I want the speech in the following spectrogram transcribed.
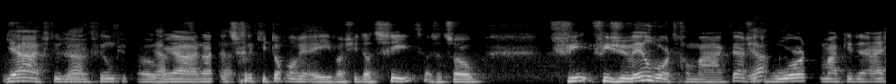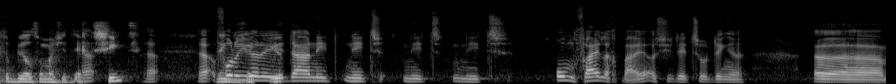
Ja, ik stuurde Ja. er een filmpje over. Ja. Ja, nou, dat schrik je toch wel weer even als je dat ziet. Als het zo vi- visueel wordt gemaakt. Hè. Als je Ja. het hoort, maak je er eigen beeld van. Maar als je het echt ziet, Ja. Ja, denk voelen dat jullie je- je daar niet, niet, niet, niet onveilig bij als je dit soort dingen ehm,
